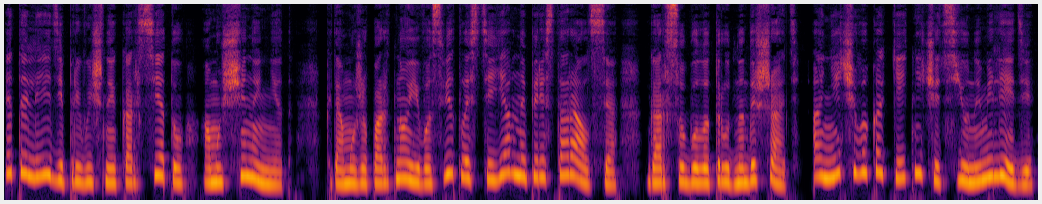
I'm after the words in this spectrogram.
Это леди, привычные к корсету, а мужчины нет. К тому же портной его светлости явно перестарался, Гарсу было трудно дышать, а нечего кокетничать с юными леди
